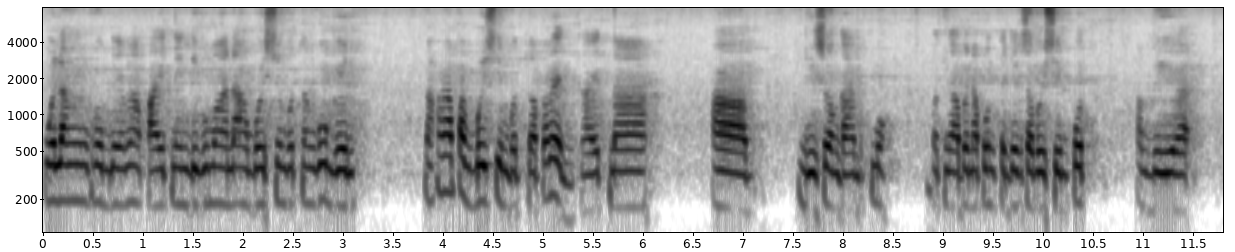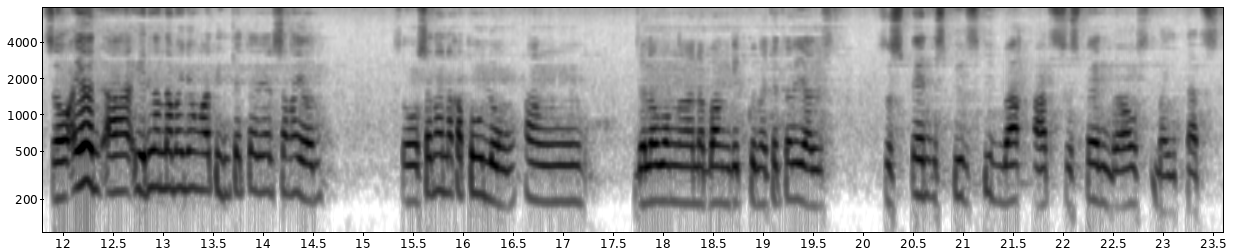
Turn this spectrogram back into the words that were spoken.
walang problema kahit na hindi gumana ang voice input ng Google, nakakapag-voice input ka pa rin kahit na ah, GISO ang gamit mo. Ba't nga ba napunta dyan sa voice input? Ang bira. So, ayun, ah, yun lang naman yung ating tutorial sa ngayon. So, sana nakatulong ang dalawang ah, nabanggit ko na tutorials, suspend speed feedback at suspend browse by touch.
